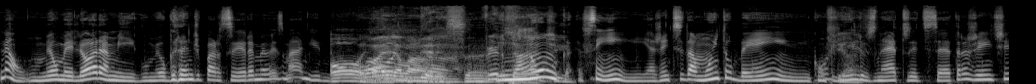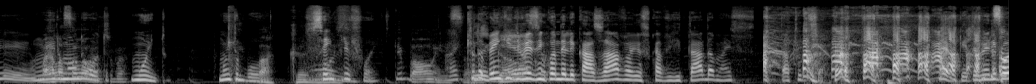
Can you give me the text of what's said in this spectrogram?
Não, o meu melhor amigo, o meu grande parceiro é meu ex-marido. Olha lá. E Verdade. nunca, sim, e a gente se dá muito bem com Olha. filhos, netos, etc. A gente, um Uma irmão do outro. ótima. Muito, muito boa. bacana. Sempre foi. Que bom isso. Ai, que Tudo bem que de legal. vez em quando ele casava, eu ficava irritada, mas tá tudo certo. é, porque também ele, go-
